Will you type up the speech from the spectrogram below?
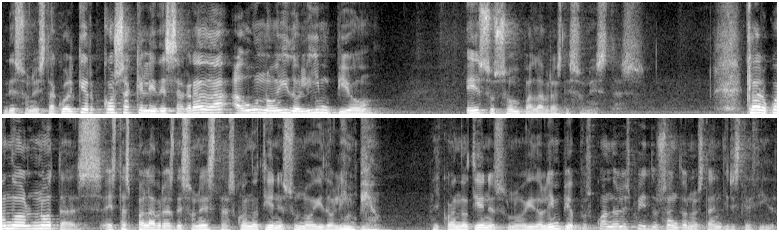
deshonesta. Cualquier cosa que le desagrada a un oído limpio, eso son palabras deshonestas. Claro, cuando notas estas palabras deshonestas, cuando tienes un oído limpio. Y cuando tienes un oído limpio, pues cuando el Espíritu Santo no está entristecido.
